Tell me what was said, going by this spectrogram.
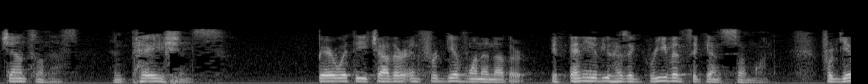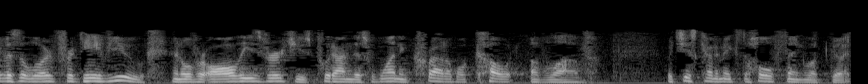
gentleness, and patience. Bear with each other and forgive one another. If any of you has a grievance against someone, forgive as the Lord forgave you. And over all these virtues, put on this one incredible coat of love, which just kind of makes the whole thing look good.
